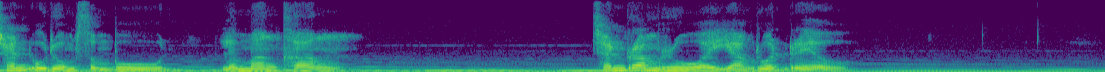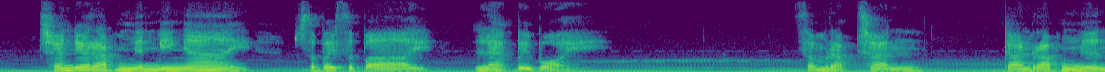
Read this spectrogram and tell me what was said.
ฉันอุดมสมบูรณ์และมั่งคั่ง ฉันร่ำรวยอย่างรวดเร็ว ฉันได้รับเงินง่าย ๆ สบายๆ และบ่อยๆ สำหรับฉัน การรับเงิน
